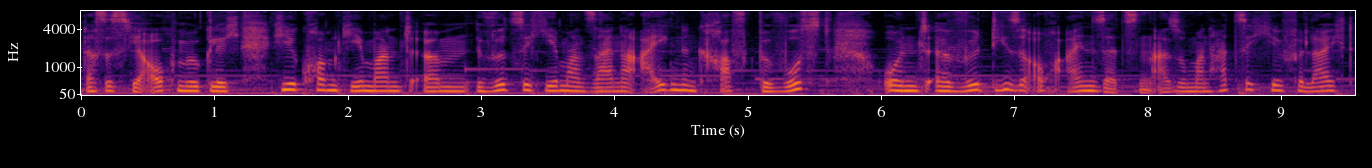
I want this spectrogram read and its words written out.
Das ist ja auch möglich. Hier kommt jemand, ähm, wird sich jemand seiner eigenen Kraft bewusst und äh, wird diese auch einsetzen. Also man hat sich hier vielleicht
